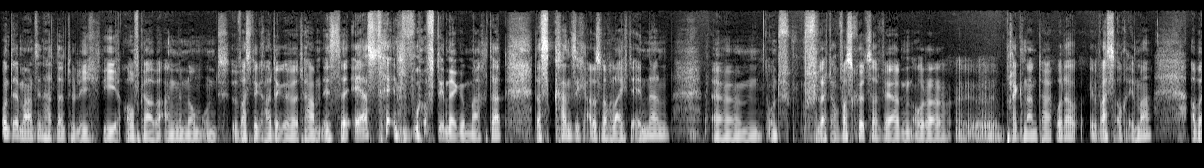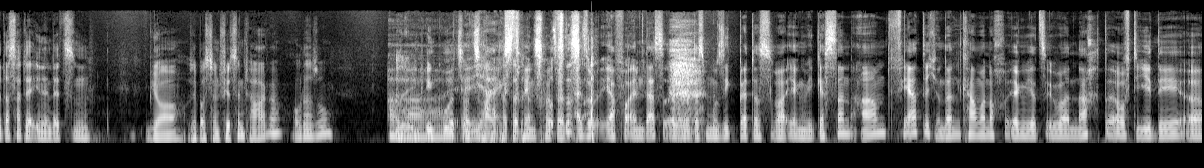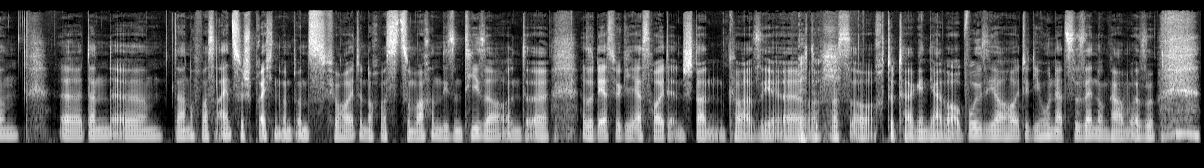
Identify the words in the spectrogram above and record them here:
Und der Martin hat natürlich die Aufgabe angenommen und was wir gerade gehört haben, ist der erste Entwurf, den er gemacht hat. Das kann sich alles noch leicht ändern ähm, und vielleicht auch was kürzer werden oder äh, prägnanter oder was auch immer. Aber das hat er in den letzten, ja, Sebastian, 14 Tage oder so? Also in- in kurzer Ah, Zeit Ja, extrem kurzer sozusagen. Also ja, vor allem das, also das Musikbett, das war irgendwie gestern Abend fertig und dann kam er noch irgendwie jetzt über Nacht äh, auf die Idee, ähm, äh, dann ähm, da noch was einzusprechen und uns für heute noch was zu machen, diesen Teaser. Und äh, also der ist wirklich erst heute entstanden quasi, äh, Richtig. was auch total genial war, obwohl sie ja heute die hundertste Sendung haben. Also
